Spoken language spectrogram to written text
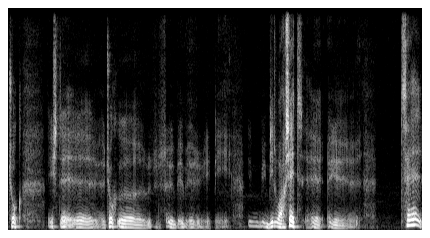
çok işte çok bir vahşet te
